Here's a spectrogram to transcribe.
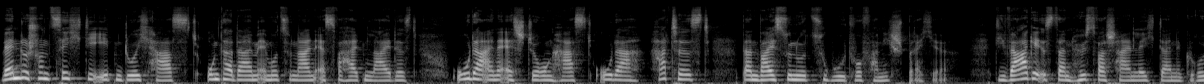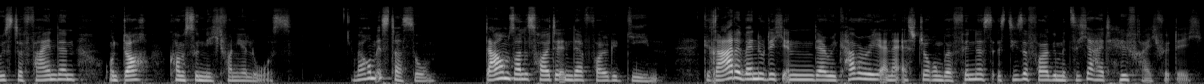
Wenn du schon zig Diäten durch hast, unter deinem emotionalen Essverhalten leidest oder eine Essstörung hast oder hattest, dann weißt du nur zu gut, wovon ich spreche. Die Waage ist dann höchstwahrscheinlich deine größte Feindin und doch kommst du nicht von ihr los. Warum ist das so? Darum soll es heute in der Folge gehen. Gerade wenn du dich in der Recovery einer Essstörung befindest, ist diese Folge mit Sicherheit hilfreich für dich.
